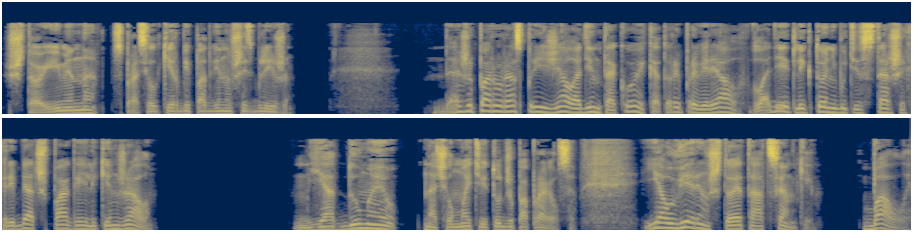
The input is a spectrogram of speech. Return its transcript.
«Что именно?» — спросил Кирби, подвинувшись ближе. Даже пару раз приезжал один такой, который проверял, владеет ли кто-нибудь из старших ребят шпагой или кинжалом. «Я думаю...» — начал Мэтью и тут же поправился. «Я уверен, что это оценки. Баллы.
